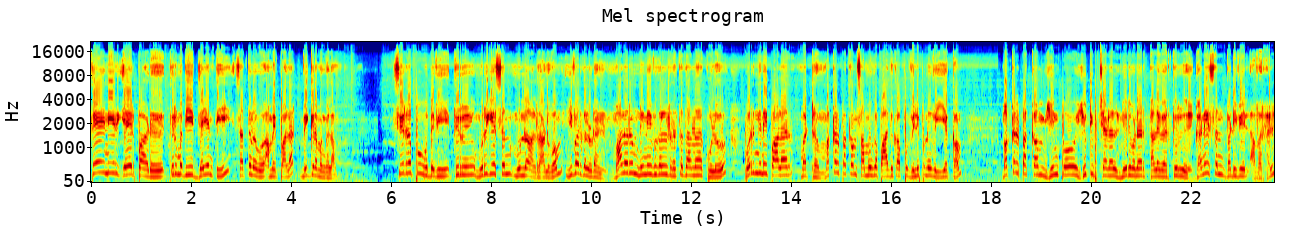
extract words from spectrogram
தேநீர் ஏற்பாடு திருமதி ஜெயந்தி சத்துணவு அமைப்பாளர் விக்கிரமங்கலம் சிறப்பு உதவி திரு முருகேசன் முன்னாள் இராணுவம் இவர்களுடன் மலரும் நினைவுகள் இரத்த தான குழு ஒருங்கிணைப்பாளர் மற்றும் மக்கள் பக்கம் சமூக பாதுகாப்பு விழிப்புணர்வு இயக்கம் மக்கள் பக்கம் இன்போ யூடியூப் சேனல் நிறுவனர் தலைவர் திரு கணேசன் வடிவேல் அவர்கள்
